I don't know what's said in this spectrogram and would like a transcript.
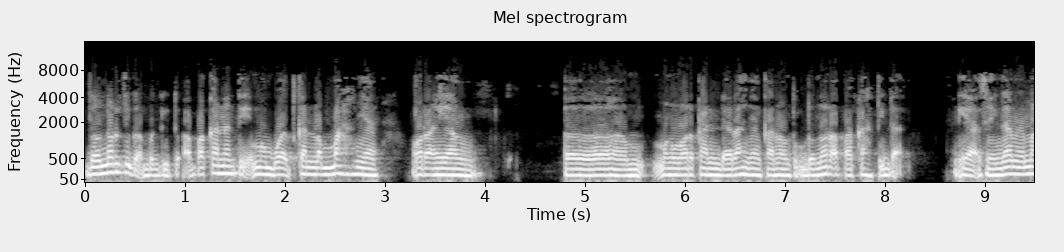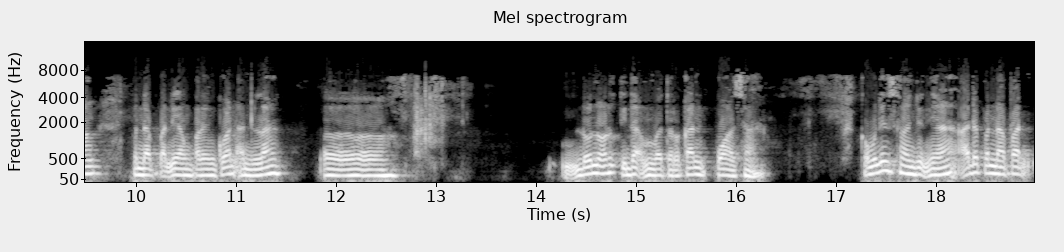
Donor juga begitu. Apakah nanti membuatkan lemahnya orang yang e, mengeluarkan darahnya karena untuk donor apakah tidak? Ya sehingga memang pendapat yang paling kuat adalah e, donor tidak membatalkan puasa Kemudian selanjutnya ada pendapat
